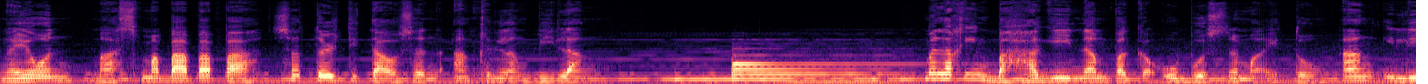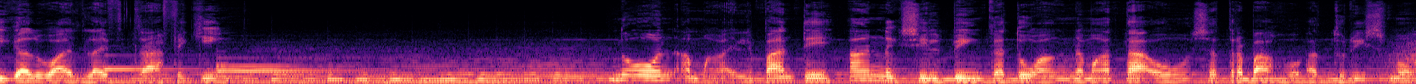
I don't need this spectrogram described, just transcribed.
Ngayon, mas mababa pa sa 30,000 ang kanilang bilang. Malaking bahagi ng pagkaubos ng mga ito ang illegal wildlife trafficking. Noon ang mga elepante ang nagsilbing katuwang ng mga tao sa trabaho at turismo.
